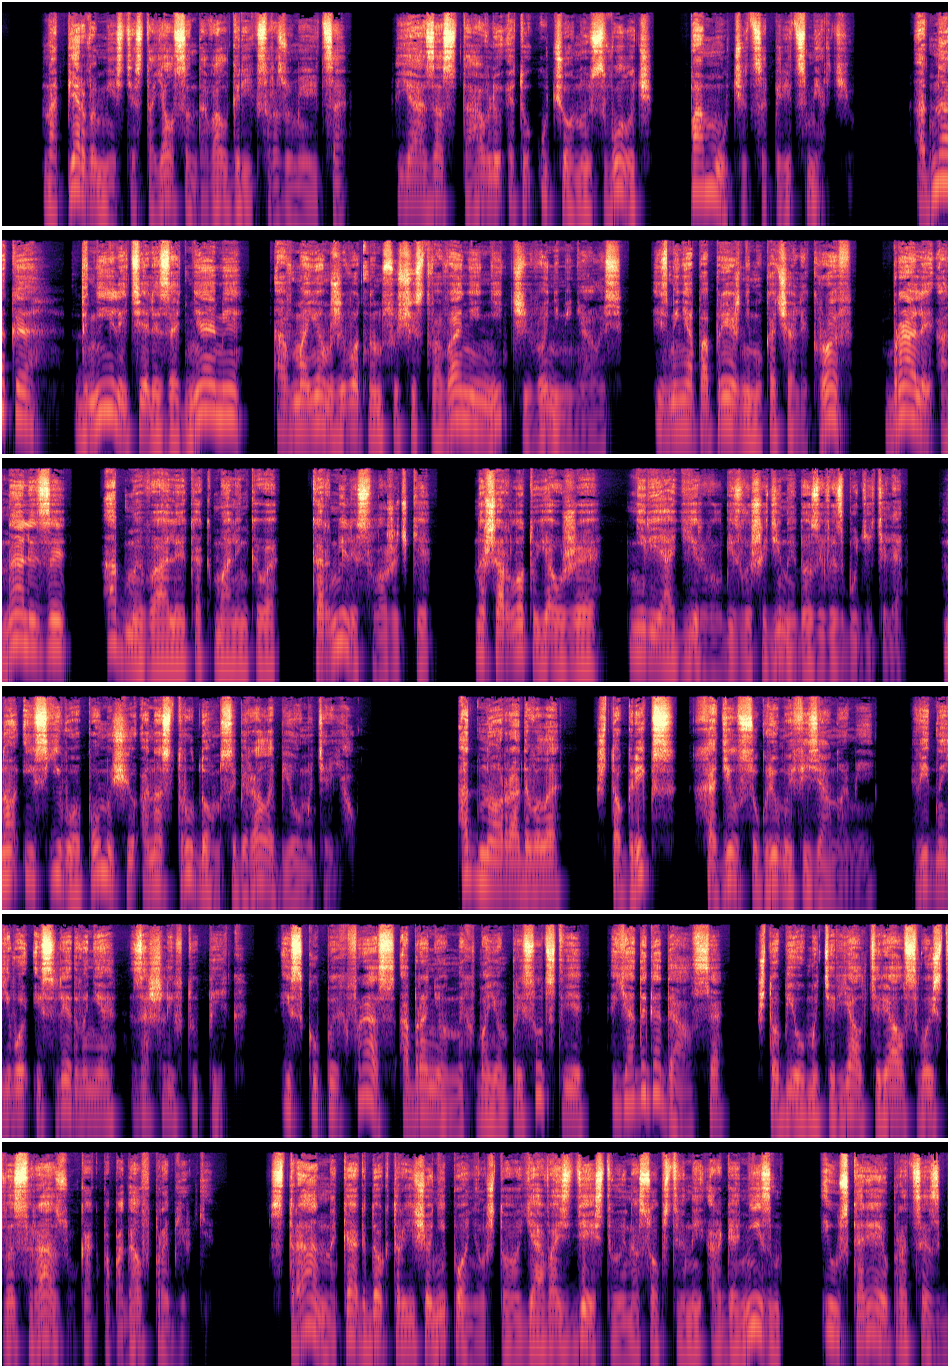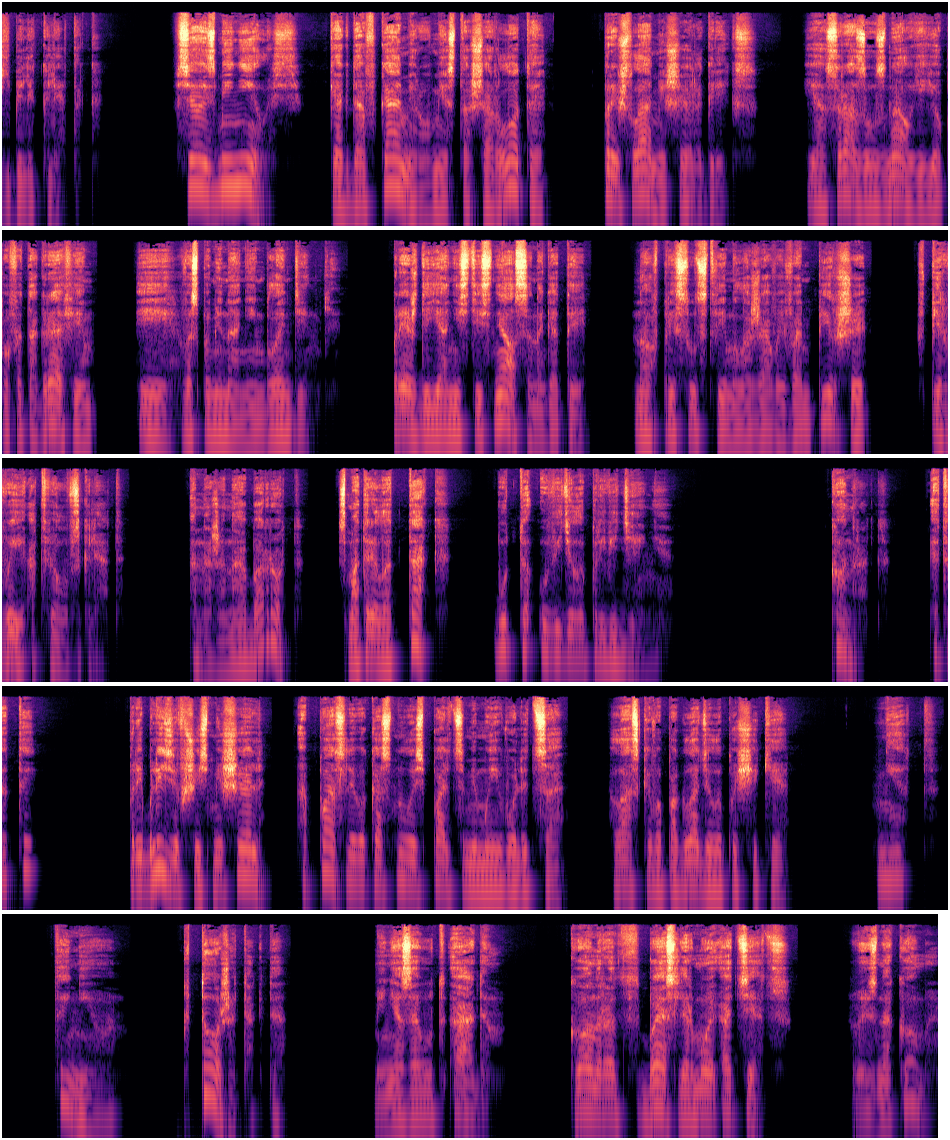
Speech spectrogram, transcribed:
На первом месте стоял Сандовал Грикс, разумеется. Я заставлю эту ученую сволочь помучиться перед смертью. Однако дни летели за днями, а в моем животном существовании ничего не менялось. Из меня по-прежнему качали кровь, брали анализы, обмывали, как маленького, кормили с ложечки. На Шарлоту я уже не реагировал без лошадиной дозы возбудителя, но и с его помощью она с трудом собирала биоматериал. Одно радовало, что Грикс ходил с угрюмой физиономией. Видно, его исследования зашли в тупик. Из скупых фраз, оброненных в моем присутствии, я догадался, что биоматериал терял свойства сразу, как попадал в пробирки. Странно, как доктор еще не понял, что я воздействую на собственный организм и ускоряю процесс гибели клеток. Все изменилось, когда в камеру вместо Шарлотты пришла Мишель Грикс. Я сразу узнал ее по фотографиям и воспоминаниям блондинки. Прежде я не стеснялся ноготы, но в присутствии моложавой вампирши впервые отвел взгляд. Она же наоборот, смотрела так, будто увидела привидение. «Конрад, это ты?» Приблизившись, Мишель опасливо коснулась пальцами моего лица, ласково погладила по щеке. «Нет, ты не он. Кто же тогда?» «Меня зовут Адам. Конрад Беслер мой отец. Вы знакомы?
